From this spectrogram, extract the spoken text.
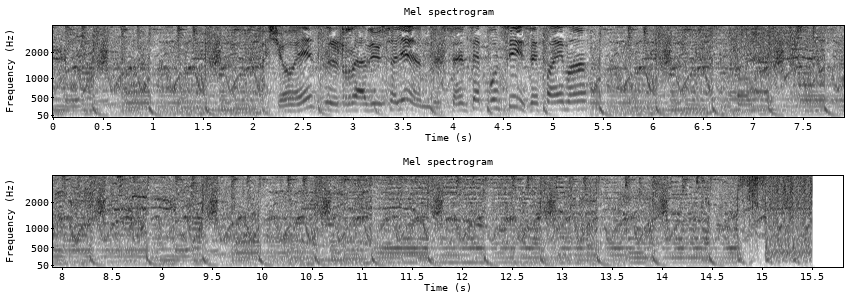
Això és Ràdio Sallent, 107.6 FM.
